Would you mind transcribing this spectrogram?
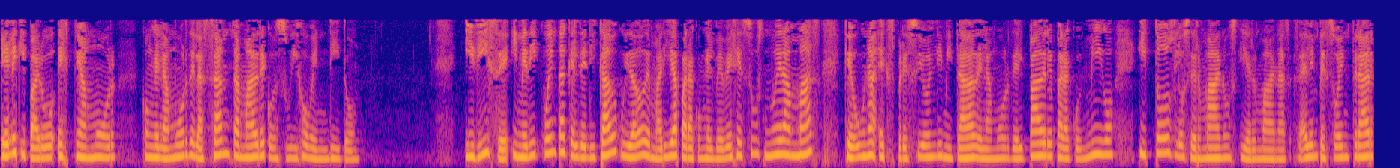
él equiparó este amor con el amor de la Santa Madre con su Hijo bendito. Y dice, y me di cuenta que el delicado cuidado de María para con el bebé Jesús no era más que una expresión limitada del amor del Padre para conmigo y todos los hermanos y hermanas. Él empezó a entrar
